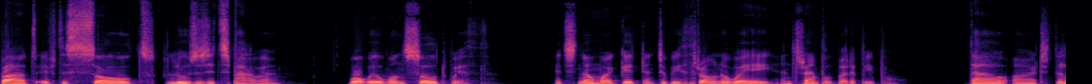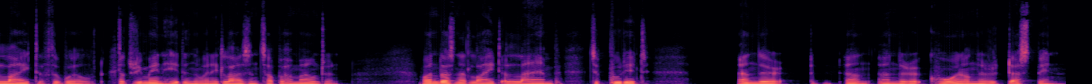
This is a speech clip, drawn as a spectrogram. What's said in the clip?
But if the salt loses its power, what will one salt with? It's no more good than to be thrown away and trampled by the people. Thou art the light of the world. Not remain hidden when it lies on top of a mountain. One does not light a lamp to put it under under a corn under a dustbin,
